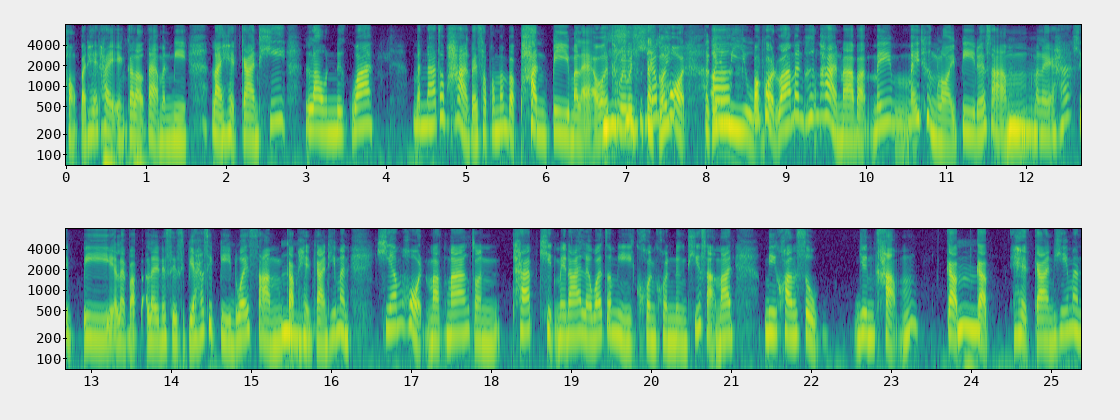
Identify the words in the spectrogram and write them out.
ของประเทศไทยเองก็แล้วแต่มันมีหลายเหตุการณ์ที่เรานึกว่า มันน่าจะผ่านไปสักประมาณแบบพันปีมาแล้วอะทำไมมันเทียบแต่ก็โหดแต่ก็ยังมีอยู่เปรากฏว่ามันเพิ่งผ่านมาแบบ ไม่ไม่ถึงร้อยปีด้วยซ้อืมำอะไรห้าสิบปีอะไรแบบอะไรในสี่สิบปีห้าสิบปีด้วยซ้ำกับอืมเหตุการณ์ที่มันเหี้ยมโหดมาก ๆ จนแทบคิดไม่ได้เลยว่าจะมีคนคนหนึ่งที่สามารถมีความสุขยืนขำกับกับเหตุการณ์ที่มัน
